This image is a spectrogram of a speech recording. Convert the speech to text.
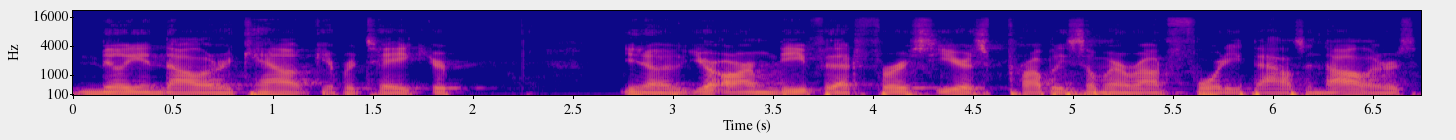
million dollar account, give or take, your you know your RMD for that first year is probably somewhere around forty thousand dollars.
